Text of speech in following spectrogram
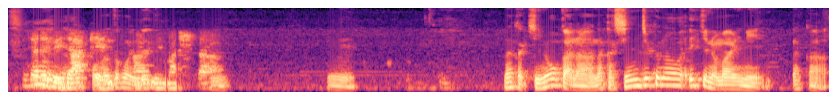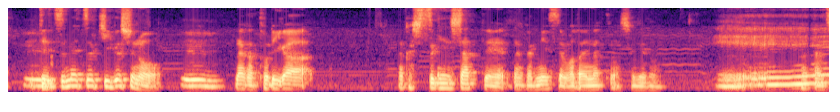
すごテレビ。だけこんなとこに出てありました。うんうん。なんか昨日かな、なんか新宿の駅の前に、なんかうん絶滅危惧種のうん。なんか鳥がなんか出現したってなんかニュースで話題になってましたけど、ええなんか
